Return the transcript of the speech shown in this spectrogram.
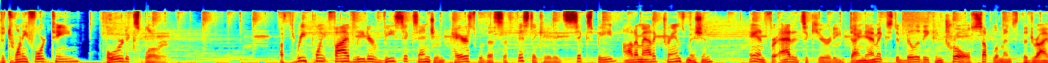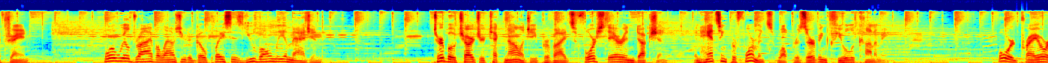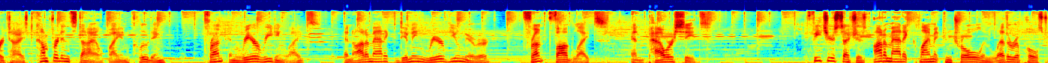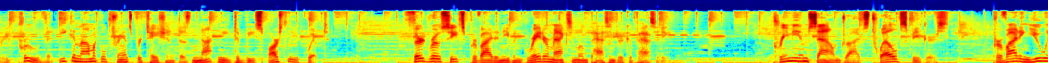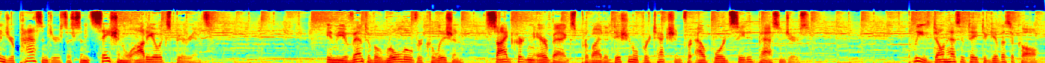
The 2014 Ford Explorer. A 3.5-liter V6 engine pairs with a sophisticated six-speed automatic transmission, and for added security, dynamic stability control supplements the drivetrain. Four-wheel drive allows you to go places you've only imagined. Turbocharger technology provides forced air induction, enhancing performance while preserving fuel economy. Ford prioritized comfort and style by including front and rear reading lights, an automatic dimming rear view mirror, front fog lights, and power seats. Features such as automatic climate control and leather upholstery prove that economical transportation does not need to be sparsely equipped. Third row seats provide an even greater maximum passenger capacity. Premium sound drives 12 speakers, providing you and your passengers a sensational audio experience. In the event of a rollover collision, side curtain airbags provide additional protection for outboard seated passengers. Please don't hesitate to give us a call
